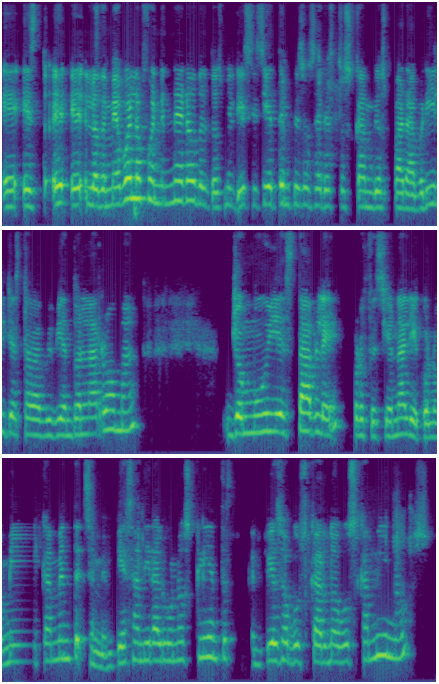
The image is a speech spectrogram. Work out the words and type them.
Eh, esto, eh, eh, lo de mi abuela fue en enero del 2017, empiezo a hacer estos cambios para abril, ya estaba viviendo en la Roma, yo muy estable profesional y económicamente, se me empiezan a ir algunos clientes, empiezo a buscar nuevos caminos.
